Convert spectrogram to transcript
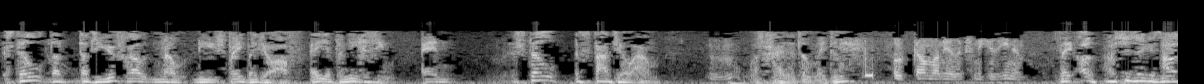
stel dat, dat die juffrouw, nou, die spreekt met jou af. Hè, je hebt haar niet gezien. En stel, het staat jou aan. Mhm. Wat ga je er dan mee doen? Hoe kan als ik ze niet gezien heb? Nee, oh, Als je ze gezien als,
